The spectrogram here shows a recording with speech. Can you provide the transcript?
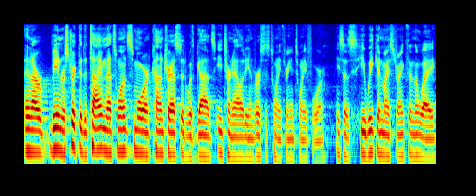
and our being restricted to time, that's once more contrasted with God's eternality in verses 23 and 24. He says, He weakened my strength in the way,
